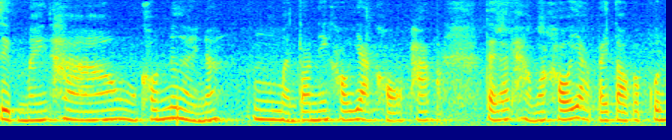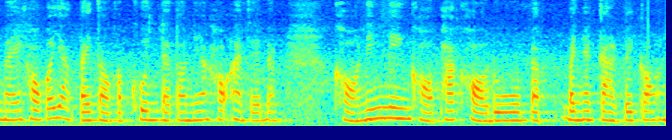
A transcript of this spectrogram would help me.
สิบไม้เท้าเขาเหนื่อยนะเหมือนตอนนี้เขาอยากขอพัก แต่ถ้าถามว่าเขาอยากไปต่อกับคุณไหมเขาก็อยากไปต่อกับคุณ แต่ตอนนี้เขาอาจจะแบบขอนิ่งๆ ขอพักขอดูแบบบรรยากาศไปก่อน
